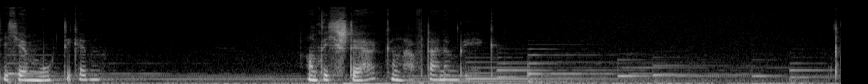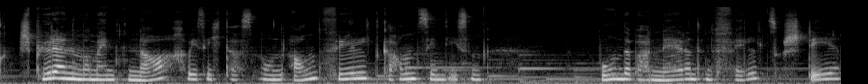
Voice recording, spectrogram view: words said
dich ermutigen und dich stärken auf deinem Weg. Spüre einen Moment nach, wie sich das nun anfühlt, ganz in diesem wunderbar nährenden Feld zu stehen,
